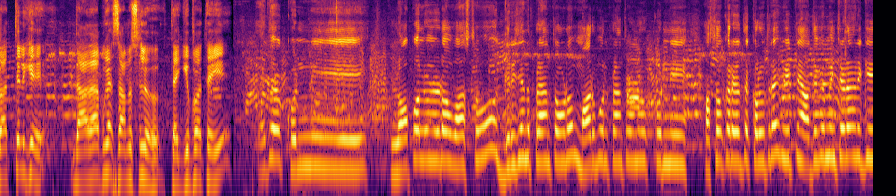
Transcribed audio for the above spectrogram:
భక్తులకి దాదాపుగా సమస్యలు తగ్గిపోతాయి. అయితే కొన్ని లోపాలు ఉండడం వాస్తవం గిరిజన ప్రాంతంలో మారుమూల ప్రాంతంలో కొన్ని అసౌకర్యాలు కలుగుతున్నాయి. వీటిని అధిగమించడానికి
